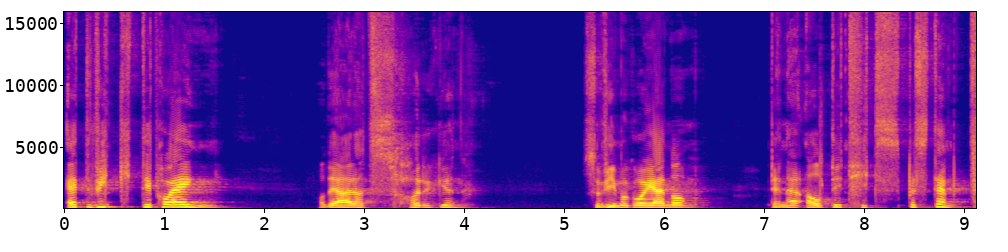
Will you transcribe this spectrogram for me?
et viktig poeng, og det er at sorgen som vi må gå igjennom, den er alltid tidsbestemt.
